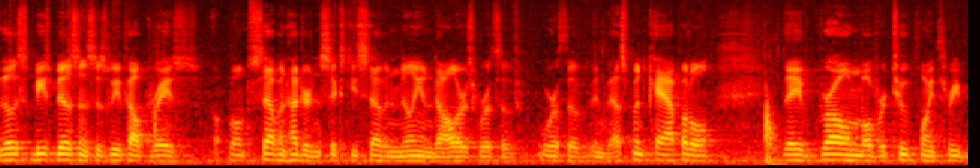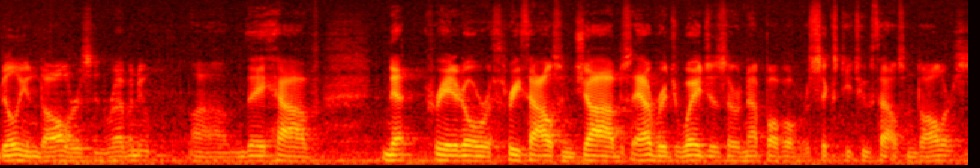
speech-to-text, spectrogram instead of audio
those, these businesses, we've helped raise about $767 million worth of, worth of investment capital. They've grown over $2.3 billion in revenue. Um, They have net created over 3,000 jobs. Average wages are up over $62,000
